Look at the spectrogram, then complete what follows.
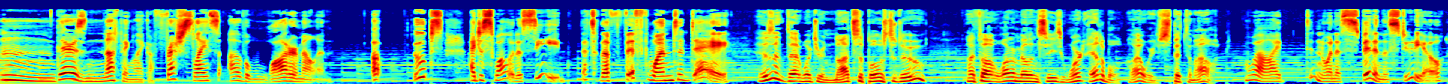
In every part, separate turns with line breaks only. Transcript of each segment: Mmm, there's nothing like a fresh slice of watermelon. Oh, oops, I just swallowed a seed. That's the fifth one today.
Isn't that what you're not supposed to do? I thought watermelon seeds weren't edible. I always spit them out.
Well, I didn't want to spit in the studio.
